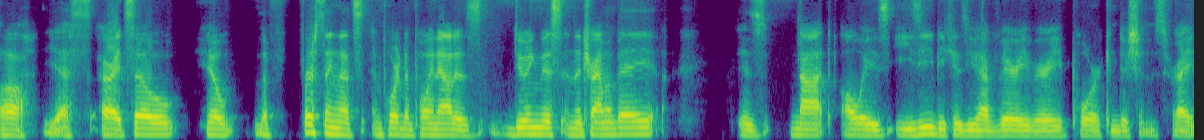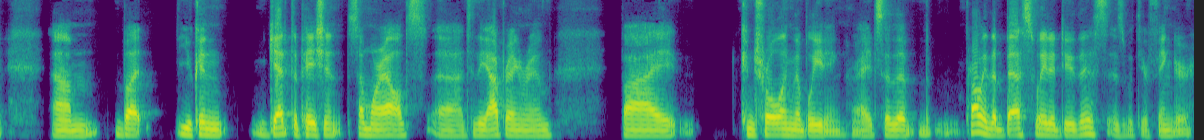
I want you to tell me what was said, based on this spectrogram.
Oh, yes. All right. So, you know, the first thing that's important to point out is doing this in the trauma bay is not always easy because you have very, very poor conditions, right? Um, but you can get the patient somewhere else uh, to the operating room by controlling the bleeding, right? So the, probably the best way to do this is with your finger.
